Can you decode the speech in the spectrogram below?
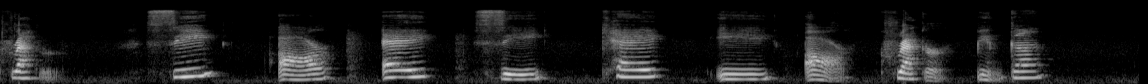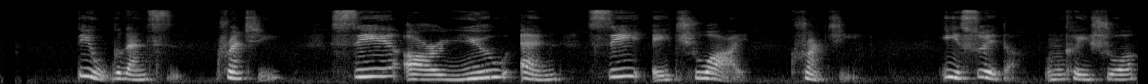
，cracker，C R A C K E R，cracker，饼干。第五个单词，crunchy ，crunchy，C R U N C H Y。crunchy，易碎的。我们可以说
